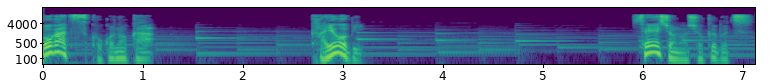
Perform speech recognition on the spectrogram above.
5月9日。火曜日。聖書の植物。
